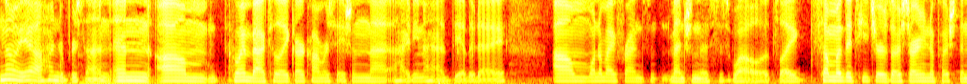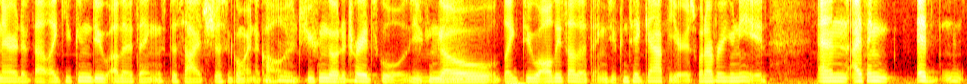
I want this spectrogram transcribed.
No, yeah, hundred percent. And um, going back to like our conversation that Heidi and I had the other day, um, one of my friends mentioned this as well. It's like some of the teachers are starting to push the narrative that like you can do other things besides just going to mm-hmm. college. You can go to trade schools. You can go mm-hmm. like do all these other things. You can take gap years, whatever you need. And I think it.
